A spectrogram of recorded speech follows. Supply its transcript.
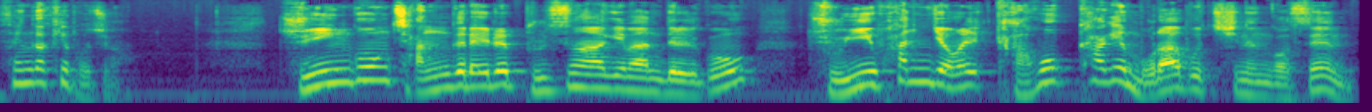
생각해보죠. 주인공 장그래를 불쌍하게 만들고 주위 환경을 가혹하게 몰아붙이는 것은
